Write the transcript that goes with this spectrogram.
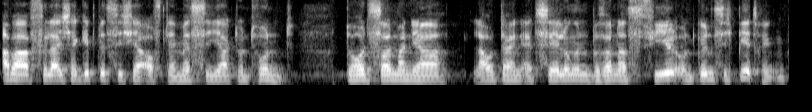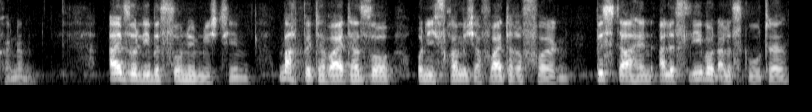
Aber vielleicht ergibt es sich ja auf der Messe Jagd und Hund. Dort soll man ja laut deinen Erzählungen besonders viel und günstig Bier trinken können. Also, liebes So nämlich Team, macht bitte weiter so und ich freue mich auf weitere Folgen. Bis dahin alles Liebe und alles Gute.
